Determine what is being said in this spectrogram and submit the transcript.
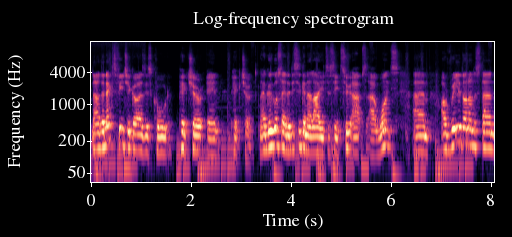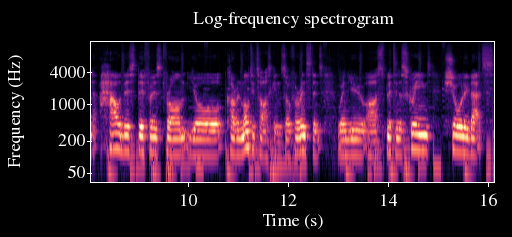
Now the next feature guys is called picture in picture. Now Google said that this is going to allow you to see two apps at once. Um, I really don't understand how this differs from your current multitasking. So for instance, when you are splitting the screens, surely that's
